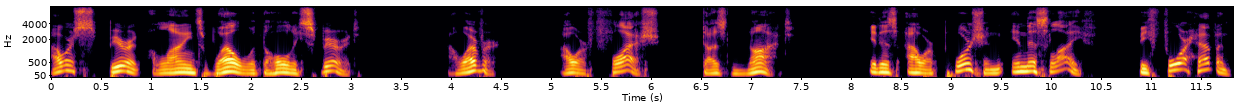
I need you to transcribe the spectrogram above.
Our spirit aligns well with the Holy Spirit However, our flesh does not. It is our portion in this life before heaven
